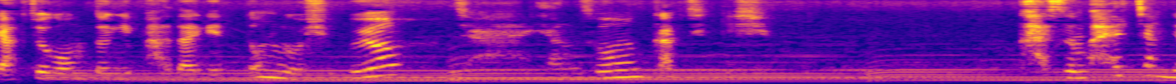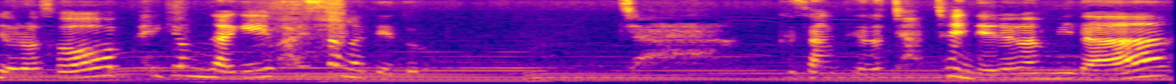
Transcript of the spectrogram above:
약쪽 엉덩이 바닥에 똥 놓으시고요. 자 양손 깍지 끼시고 가슴 활짝 열어서 폐경락이 활성화되도록 자 그 상태에서 천천히 내려갑니다.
